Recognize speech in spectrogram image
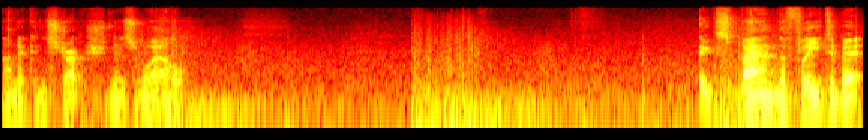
under construction as well. Expand the fleet a bit.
